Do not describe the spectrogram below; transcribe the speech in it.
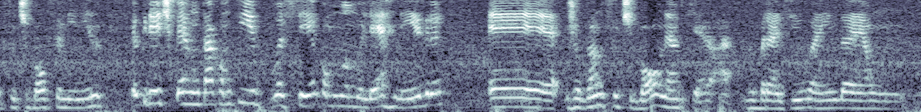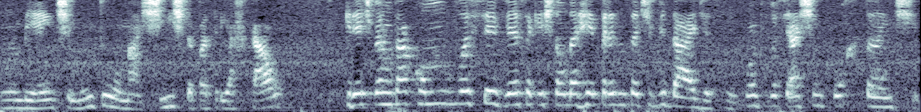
o futebol feminino. Eu queria te perguntar como que você, como uma mulher negra, é, jogando futebol, né? Que é, no Brasil ainda é um, um ambiente muito machista, patriarcal. Queria te perguntar como você vê essa questão da representatividade, assim, quanto você acha importante,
